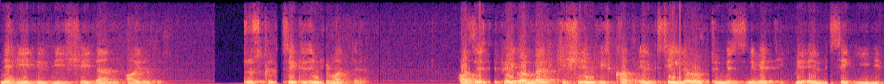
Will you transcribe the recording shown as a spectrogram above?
nehyedildiği şeyden ayrıdır. 148. madde Hz. Peygamber kişinin bir kat elbise ile örtülmesini ve tek bir elbise giyinip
